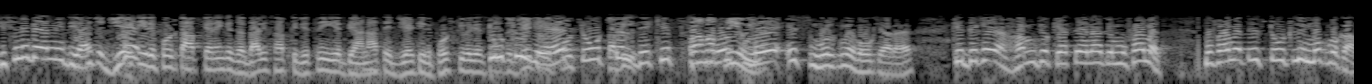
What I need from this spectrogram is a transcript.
کسی نے بیان نہیں دیا؟ جی آئی ٹی رپورٹ کا آپ کہہ رہے ہیں کہ زرداری صاحب کے جتنے یہ بیانات ہیں جی آئی ٹی رپورٹ کی وجہ سے ٹوٹل دیکھیے میں اس ملک میں ہو کیا رہا ہے کہ دیکھیں ہم جو کہتے ہیں نا کہ مفاہمت مفاہمت از ٹوٹلی مک مکا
